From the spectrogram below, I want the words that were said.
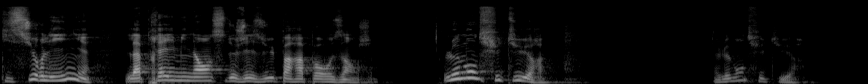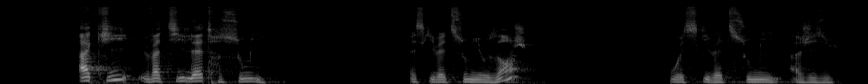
qui surligne la prééminence de Jésus par rapport aux anges. Le monde futur, le monde futur, à qui va-t-il être soumis? Est-ce qu'il va être soumis aux anges ou est-ce qu'il va être soumis à Jésus?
